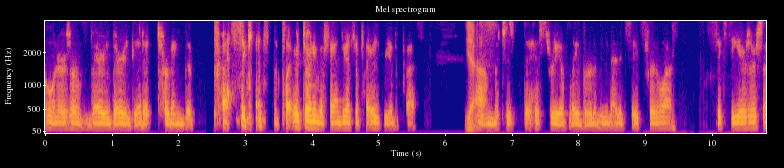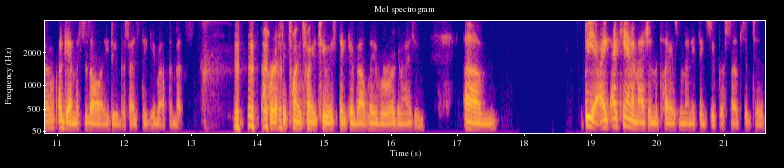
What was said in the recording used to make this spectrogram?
owners are very, very good at turning the press against the player, turning the fans against the players via the press. Yes. um, which is the history of labor in the United States for the last 60 years or so. Again, this is all I do besides thinking about the Mets. Horrific 2022 is thinking about labor organizing. Um, but yeah, I, I can't imagine the players win anything super substantive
